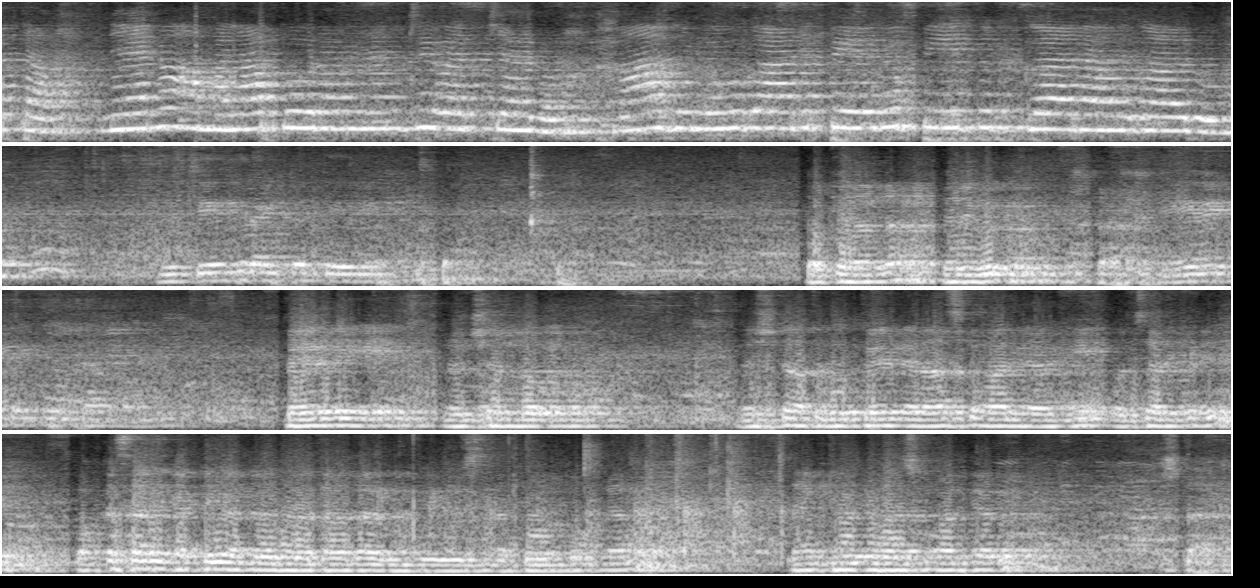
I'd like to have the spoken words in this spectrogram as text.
సుమలత నేను అమలాపురం నుంచి వచ్చాను మా గురువు గారి పేరు పి దుర్గారావు గారు చేతి రైటర్ పేరు ఓకేనా వెరీ గుడ్ ఏ రైటర్ చూద్దాం పేరుని నృత్యంలో నిష్ణాతుడు పేరుని రాజ్ కుమార్ గారికి వచ్చారు ఒక్కసారి గట్టిగా అందరూ కూడా తలదారి తెలియజేసిన కోరుకుంటున్నాను థ్యాంక్ you Raj Kumar garu start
